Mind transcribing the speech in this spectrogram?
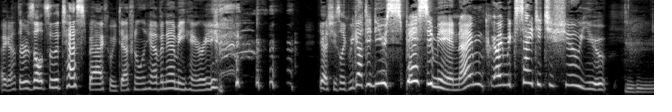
I got the results of the test back. We definitely have an Emmy, Harry. Yeah, she's like, we got a new specimen. I'm I'm excited to show you. hmm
